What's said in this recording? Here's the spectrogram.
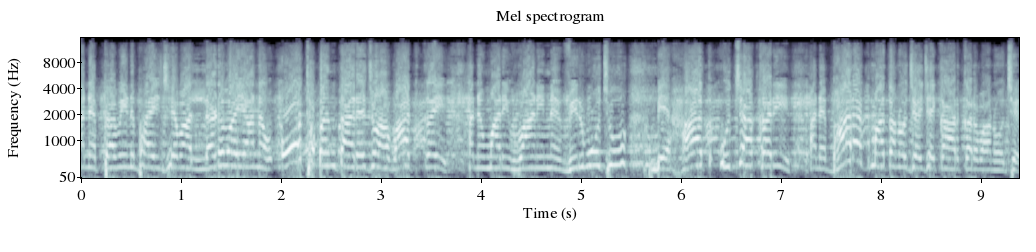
અને પ્રવીણભાઈ જેવા લડવૈયાનો ઓઠ બનતા રહેજો. આ વાત કહી અને હું મારી વાણીને વિરમું છું. બે હાથ ઊંચા કરી અને ભારત માતાનો જય જયકાર કરવાનો છે.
